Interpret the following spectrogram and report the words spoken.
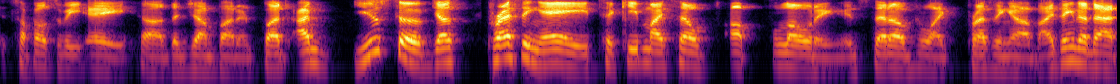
it's supposed to be A, uh, the jump button. But I'm used to just pressing A to keep myself up floating instead of like pressing up. I think that that,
